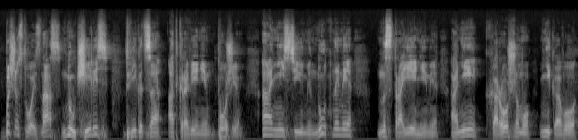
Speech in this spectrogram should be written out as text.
большинство из нас научились двигаться откровением Божьим, а не сиюминутными настроениями. Они к хорошему никого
